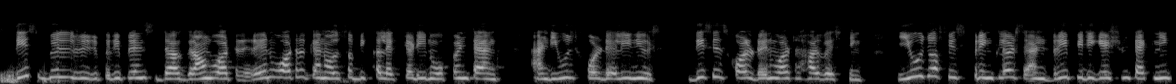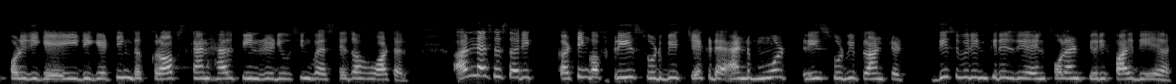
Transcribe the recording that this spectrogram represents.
This will re- replenish the groundwater. Rainwater can also be collected in open tanks and used for daily needs. This is called rainwater harvesting. Use of sprinklers and drip irrigation technique for irrigating the crops can help in reducing wastage of water. Unnecessary cutting of trees should be checked and more trees should be planted. This will increase the rainfall and purify the air.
